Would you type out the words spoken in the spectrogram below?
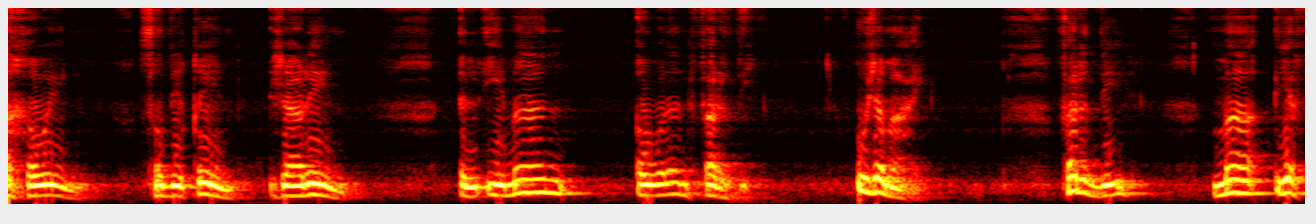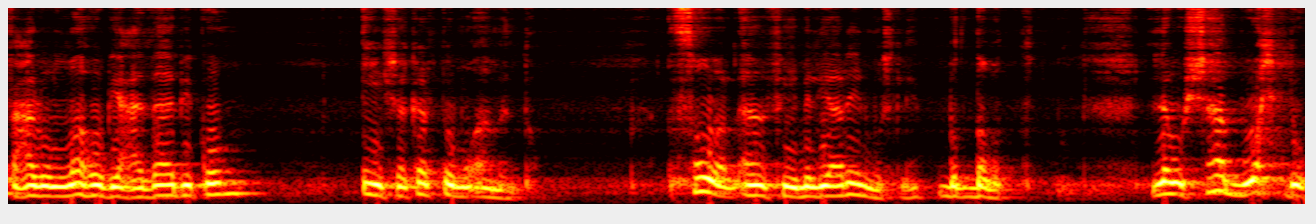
أخوين صديقين جارين. الإيمان أولا فردي وجماعي. فردي ما يفعل الله بعذابكم إن شكرتم وآمنتم. تصور الآن في مليارين مسلم بالضبط. لو شاب وحده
